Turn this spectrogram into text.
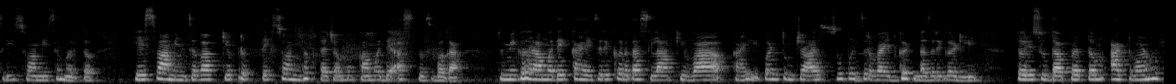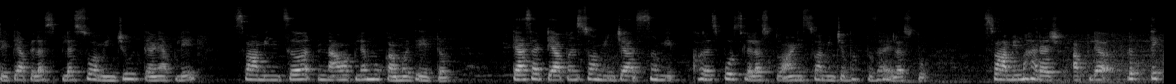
श्री स्वामी समर्थ. हे स्वामींचं वाक्य प्रत्येक स्वामी भक्ताच्या मुखामध्ये असतंच बघा. तुम्ही घरामध्ये काही जरी करत असला किंवा काही पण तुमच्या आजसोबत जर वाईट घटना जरी घडली तरीसुद्धा प्रथम आठवण होते ते आपल्याला आपल्या स्वामींची होते आणि आपले स्वामींचं नाव आपल्या मुखामध्ये येतं. त्यासाठी आपण स्वामींच्या समीप खरंच पोचलेला असतो आणि स्वामींचे भक्त झालेला असतो. स्वामी महाराज आपल्या प्रत्येक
